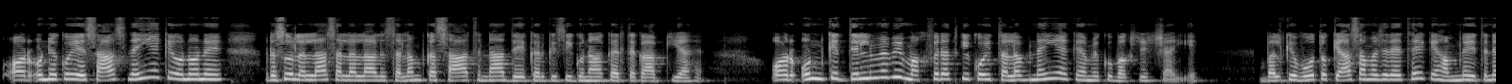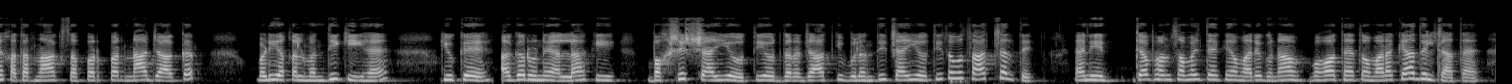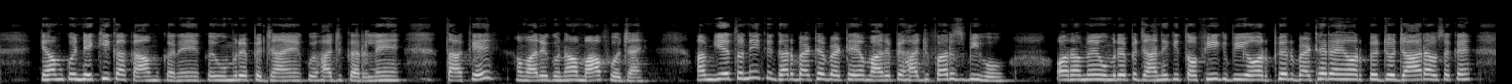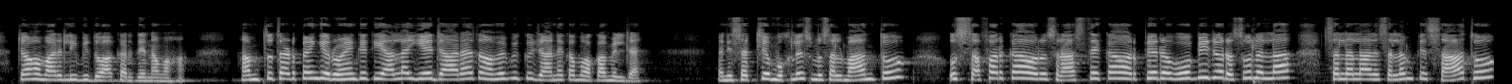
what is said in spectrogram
اور انہیں کوئی احساس نہیں ہے کہ انہوں نے رسول اللہ صلی اللہ علیہ وسلم کا ساتھ نہ دے کر کسی گناہ کا ارتقاب کیا ہے۔ اور ان کے دل میں بھی مغفرت کی کوئی طلب نہیں ہے کہ ہمیں کوئی بخش چاہیے۔ بلکہ وہ تو کیا سمجھ رہے تھے کہ ہم نے اتنے خطرناک سفر پر نہ جا کر بڑی عقل مندی کی ہے، کیونکہ اگر انہیں اللہ کی بخش چاہیے ہوتی اور درجات کی بلندی چاہیے ہوتی تو وہ ساتھ چلتے۔ یعنی جب ہم سمجھتے ہیں کہ ہمارے گناہ بہت ہے تو ہمارا کیا دل چاہتا ہے؟ کہ ہم کوئی نیکی کا کام کریں، کوئی عمرے پہ جائیں، کوئی حج کر لیں تاکہ ہمارے گناہ معاف ہو جائیں۔ ہم یہ تو نہیں کہ گھر بیٹھے بیٹھے ہمارے پہ حج فرض بھی ہو اور ہمیں عمرے پہ جانے کی توفیق بھی اور پھر بیٹھے رہے اور پھر جو جا رہا ہے اسے کہ جاؤ ہمارے لیے بھی دعا کر دینا وہاں۔ ہم تو تڑپیں گے، روئیں گے کہ اللہ یہ جا رہا ہے تو ہمیں بھی کوئی جانے کا موقع مل جائے۔ یعنی سچے مخلص مسلمان تو اس سفر کا اور اس راستے کا اور پھر وہ بھی جو رسول اللہ صلی اللہ علیہ وسلم کے ساتھ ہو،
